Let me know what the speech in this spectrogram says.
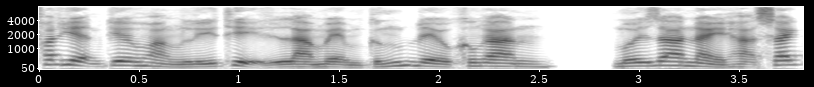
Phát hiện kia Hoàng Lý Thị là mềm cứng đều không ăn, mới ra này hạ sách.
